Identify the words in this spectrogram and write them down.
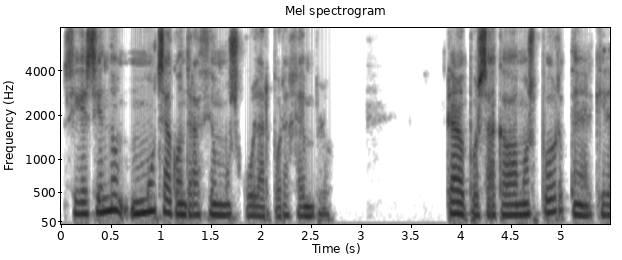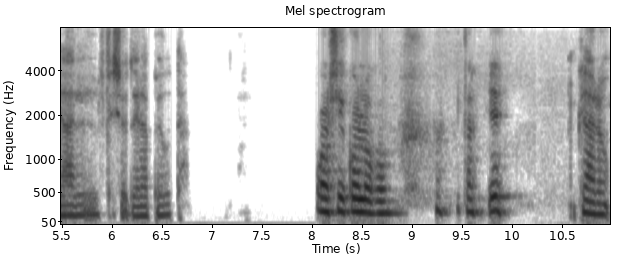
Sigue siendo mucha contracción muscular, por ejemplo. Claro, pues acabamos por tener que ir al fisioterapeuta. O al psicólogo también. Claro.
